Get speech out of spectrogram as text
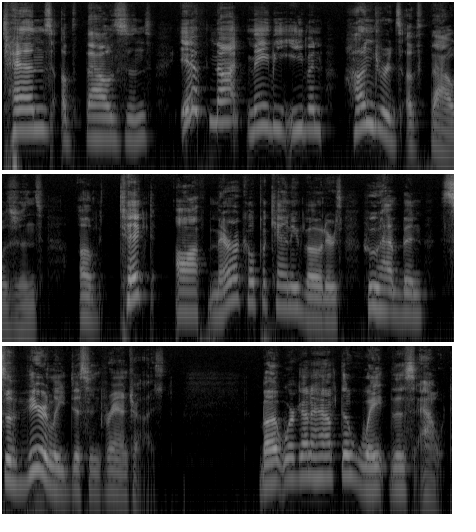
tens of thousands, if not maybe even hundreds of thousands, of ticked off Maricopa County voters who have been severely disenfranchised. But we're going to have to wait this out.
